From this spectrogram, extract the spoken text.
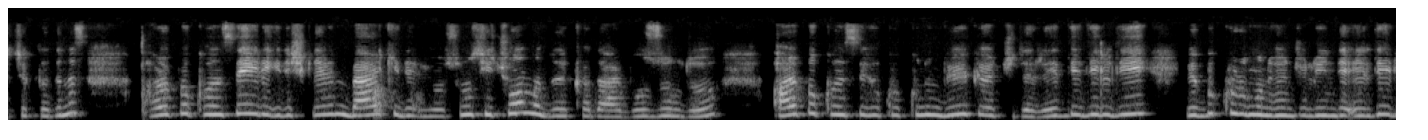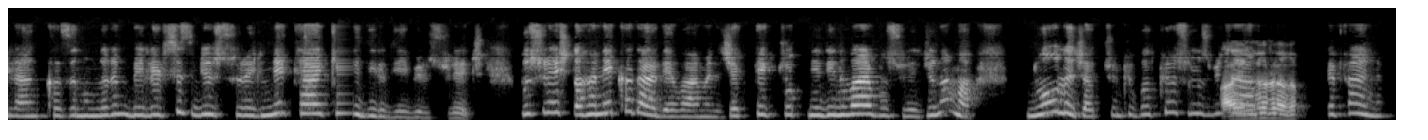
açıkladınız. Avrupa Konseyi ile ilişkilerin belki de diyorsunuz hiç olmadığı kadar bozulduğu, Avrupa Konseyi hukukunun büyük ölçüde reddedildiği ve bu kurumun öncülüğünde elde edilen kazanımların belirsiz bir süreliğine terk edildiği bir süreç. Bu süreç daha ne kadar devam edecek? Pek çok nedeni var bu sürecin ama ne olacak? Çünkü bakıyorsunuz bir Aynur taraf... Hanım. Efendim.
